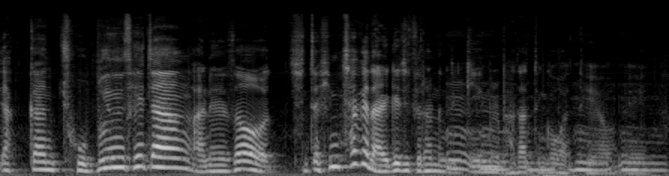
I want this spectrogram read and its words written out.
약간 좁은 세장 안에서 진짜 힘차게 날개짓을 하는 음, 느낌을 음, 받았던 음, 것 같아요. 음, 네. 음.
